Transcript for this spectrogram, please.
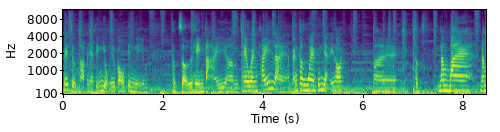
cái trường hợp là nhà tuyển dụng yêu cầu kinh nghiệm thực sự hiện tại um, theo quan thấy là bản thân quan cũng vậy thôi. À, thực năm ba năm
